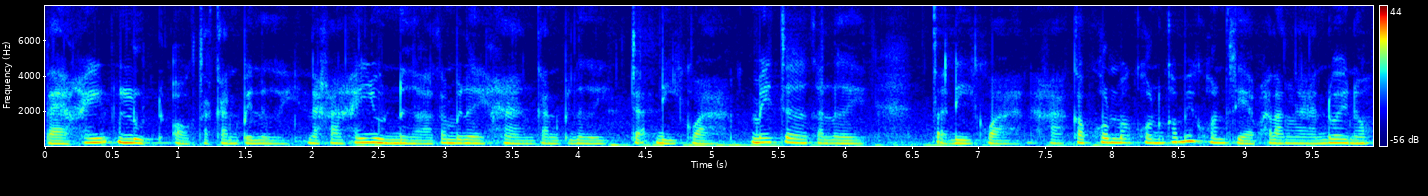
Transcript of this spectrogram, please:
แต่ให้หลุดออกจากกันไปเลยนะคะ ให้อยู่เหนือกันไปเลยห่างกันไปเลย จะดีกว่า ไม่เจอกันเลย จะดีกว่านะคะ กับคนบางคนก็ไม่ควรเสียพลังงานด้วยเนาะ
